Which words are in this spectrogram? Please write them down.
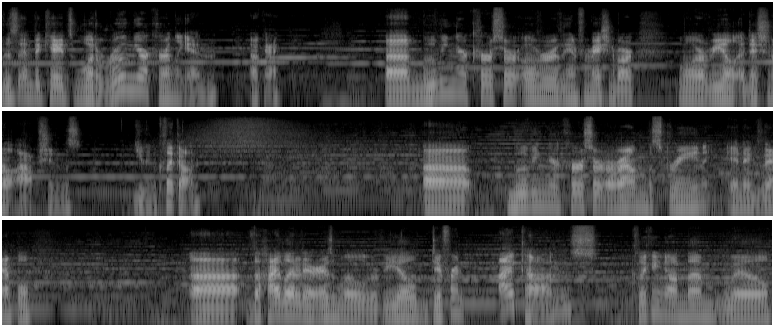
this indicates what room you're currently in. Okay. Uh, moving your cursor over the information bar will reveal additional options you can click on uh, moving your cursor around the screen, in example, uh, the highlighted areas will reveal different icons. Clicking on them will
